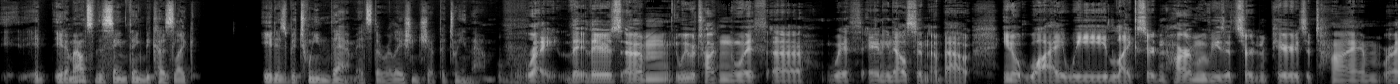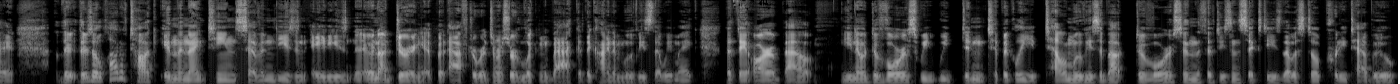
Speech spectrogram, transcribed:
it, it amounts to the same thing because like it is between them. It's the relationship between them. Right. There's um we were talking with uh with Andy Nelson about, you know, why we like certain horror movies at certain periods of time, right? There, there's a lot of talk in the 1970s and 80s, or not during it, but afterwards when we're sort of looking back at the kind of movies that we make that they are about you know, divorce. We we didn't typically tell movies about divorce in the 50s and 60s. That was still pretty taboo.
